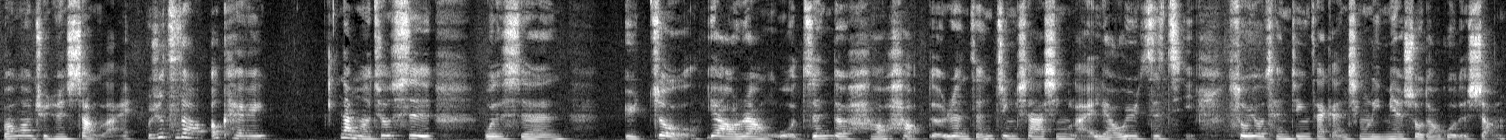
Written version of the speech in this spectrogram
完完全全上来，我就知道，OK，那么就是我的神宇宙要让我真的好好的认真静下心来疗愈自己，所有曾经在感情里面受到过的伤，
